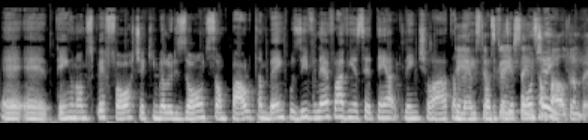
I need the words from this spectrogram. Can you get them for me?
é, é, tem um nome super forte aqui em Belo Horizonte, São Paulo também. Inclusive, né, Flavinha, você tem a cliente lá também. Tem, você temos pode fazer aí em ponte São aí. Paulo também.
